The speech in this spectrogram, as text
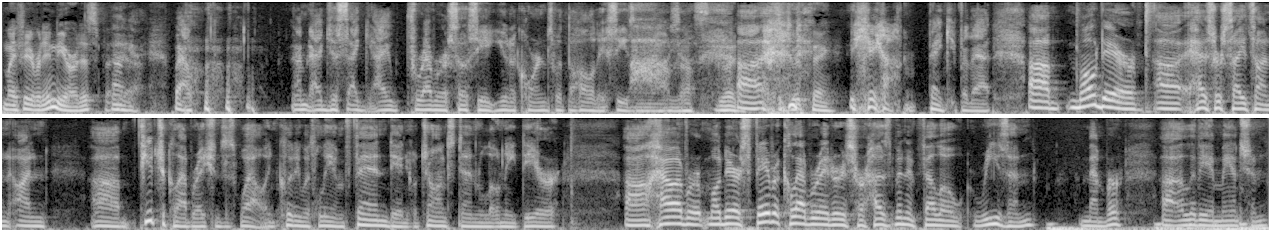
my favorite indie artists. But Okay. yeah. Well, I'm, I just I, I forever associate unicorns with the holiday season now. So. Yes, good. Uh, good thing. Yeah, thank you for that. Um, Muldaur uh, has her sights on on um, future collaborations as well, including with Liam Finn, Daniel Johnston, Loney Dear. Uh, however, Muldaur's favorite collaborator is her husband and fellow Reason member, uh, Olivier Manchon.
